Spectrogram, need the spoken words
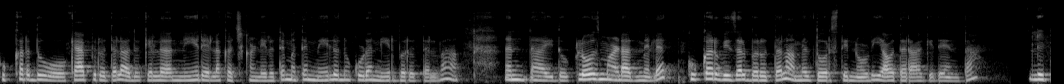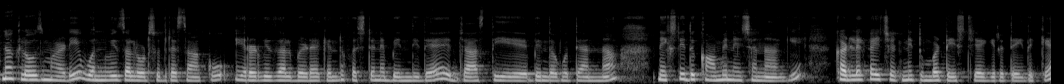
ಕುಕ್ಕರ್ದು ಕ್ಯಾಪ್ ಇರುತ್ತಲ್ಲ, ಅದಕ್ಕೆಲ್ಲ ನೀರೆಲ್ಲ ಕಚ್ಕೊಂಡಿರುತ್ತೆ, ಮತ್ತು ಮೇಲೂ ಕೂಡ ನೀರು ಬರುತ್ತಲ್ವ? ನನ್ನ ಇದು ಕ್ಲೋಸ್ ಮಾಡಾದಮೇಲೆ ಕುಕ್ಕರ್ ವಿಸಲ್ ಬರುತ್ತಲ್ಲ, ಆಮೇಲೆ ತೋರಿಸ್ತೀನಿ ನೋಡಿ, ಯಾವ ಥರ ಆಗಿದೆ ಅಂತ. ಲಿಡ್ನ ಕ್ಲೋಸ್ ಮಾಡಿ ಒಂದು ವೀಸಲ್ ಓಡಿಸಿದ್ರೆ ಸಾಕು. ಎರಡು ವಿಸಲ್ ಬೇಡ ಯಾಕೆಂದರೆ ಫಸ್ಟೇ ಬೆಂದಿದೆ, ಜಾಸ್ತಿ ಬೆಂದೋಗುತ್ತೆ ಅನ್ನ. ನೆಕ್ಸ್ಟ್ ಇದು ಕಾಂಬಿನೇಷನ್ ಆಗಿ ಕಡಲೆಕಾಯಿ ಚಟ್ನಿ ತುಂಬ ಟೇಸ್ಟಿಯಾಗಿರುತ್ತೆ ಇದಕ್ಕೆ.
